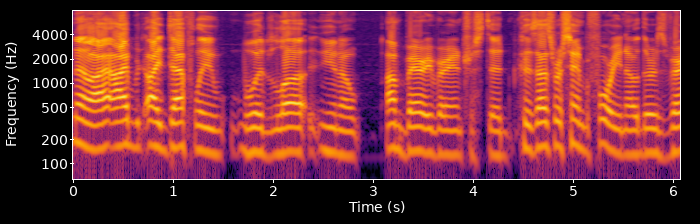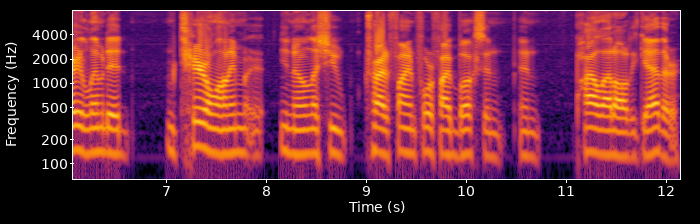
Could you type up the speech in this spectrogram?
No, I, I, I definitely would love, you know, I'm very, very interested because as we are saying before, you know, there's very limited material on him, you know, unless you try to find four or five books and, and pile that all together.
